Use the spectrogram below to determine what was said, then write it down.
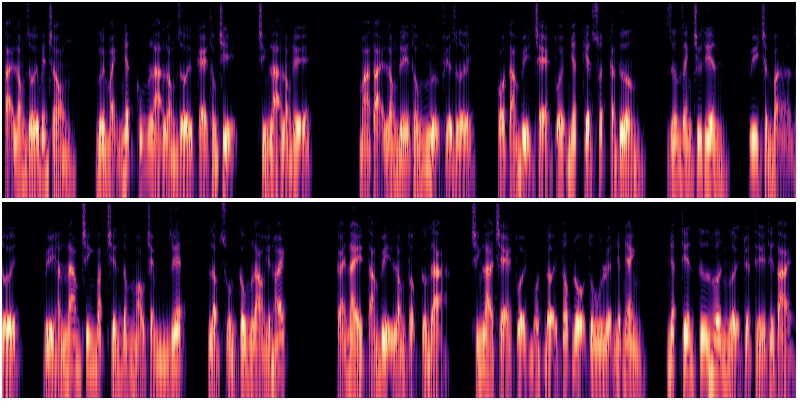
Tại long giới bên trong, người mạnh nhất cũng là long giới kẻ thống trị, chính là long đế. Mà tại long đế thống ngự phía dưới, có 8 vị trẻ tuổi nhất kiệt xuất can tương, dương danh chư thiên, uy chấn vạn giới, vì hắn nam Trinh bắt chiến đấm máu chém giết, lập xuống công lao hiển hách. Cái này 8 vị long tộc cường giả, chính là trẻ tuổi một đời tốc độ tu luyện nhất nhanh, nhất thiên tư hơn người tuyệt thế thiên tài,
